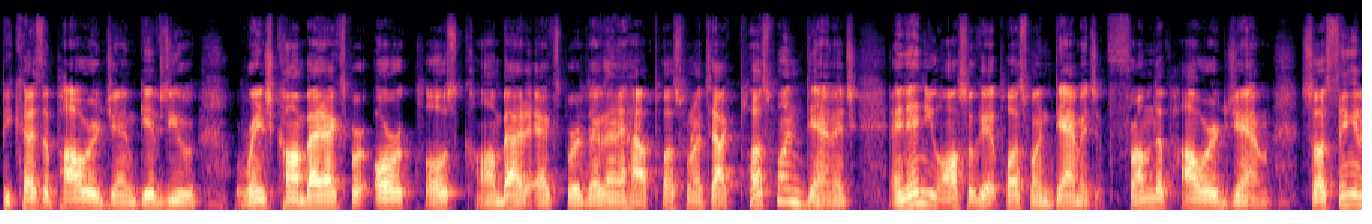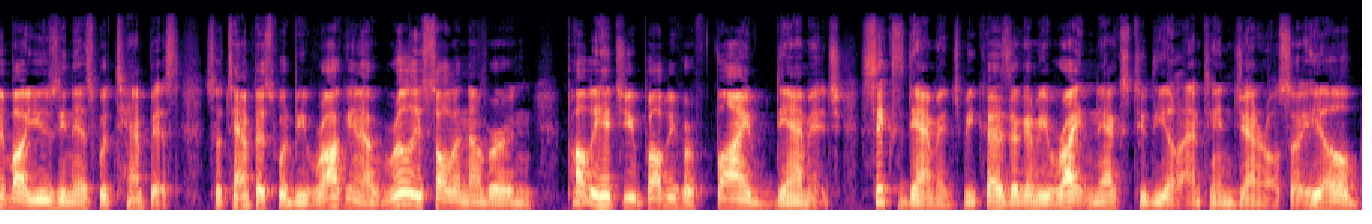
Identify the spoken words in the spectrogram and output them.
Because the power gem gives you range combat expert or close combat expert, they're gonna have plus one attack, plus one damage, and then you also get plus one damage from the power gem. So I was thinking about using this with Tempest. So Tempest would be rocking a really solid number and probably hit you probably for 5 damage. 6 damage because they're going to be right next to the Atlantean General. So he'll,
